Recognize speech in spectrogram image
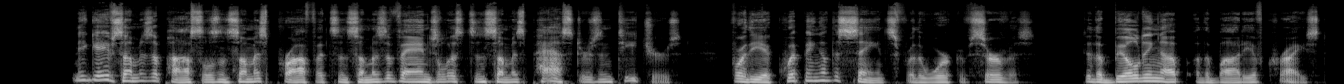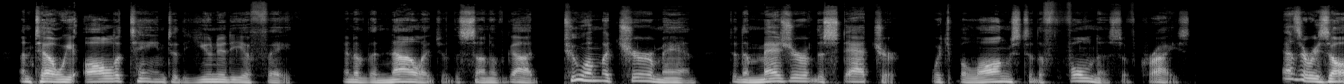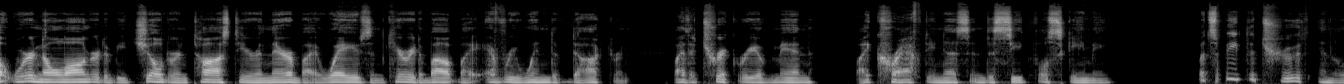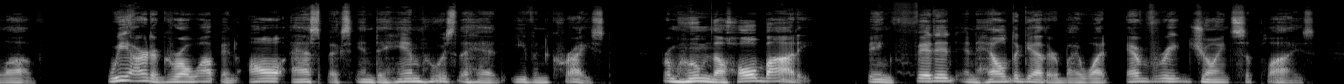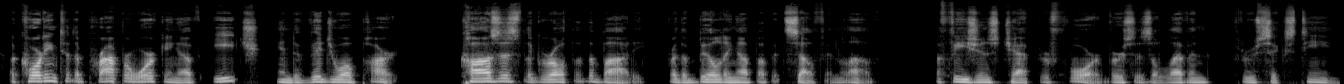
He gave some as apostles, and some as prophets, and some as evangelists, and some as pastors and teachers for the equipping of the saints for the work of service, to the building up of the body of Christ, until we all attain to the unity of faith and of the knowledge of the Son of God, to a mature man, to the measure of the stature which belongs to the fullness of Christ. As a result, we're no longer to be children tossed here and there by waves and carried about by every wind of doctrine, by the trickery of men by craftiness and deceitful scheming, but speak the truth in love. We are to grow up in all aspects into Him who is the head, even Christ, from whom the whole body, being fitted and held together by what every joint supplies, according to the proper working of each individual part, causes the growth of the body for the building up of itself in love. Ephesians chapter 4, verses 11 through 16.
